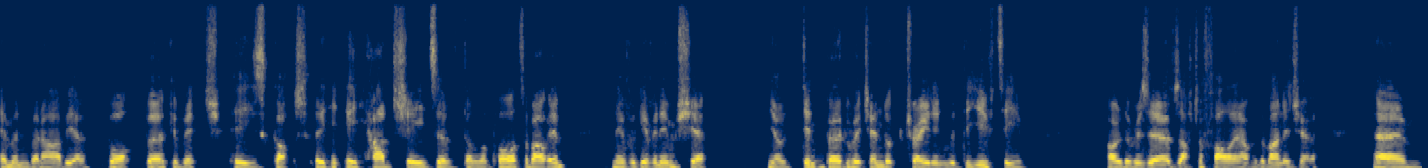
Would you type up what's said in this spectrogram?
Him and Benarbia, but Berkovic, he's got he, he had shades of the Laporte about him. Never giving him shit. You know, didn't Berkovic end up training with the youth team or the reserves after falling out with the manager? Um,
